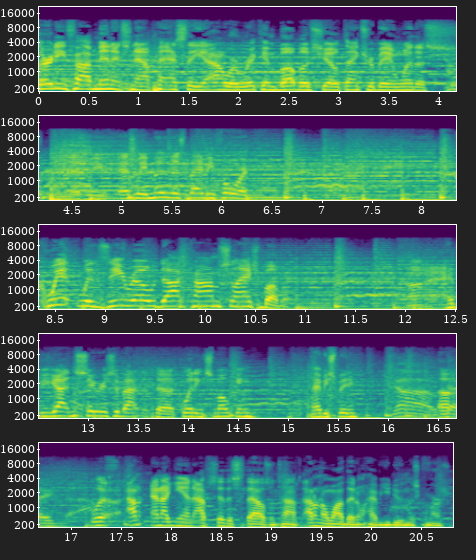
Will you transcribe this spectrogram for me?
35 minutes now past the hour. Rick and Bubba show. Thanks for being with us as we, as we move this baby forward. Quitwithzero.com slash Bubba. Uh, have you gotten serious about uh, quitting smoking? Have you, Speedy? Yeah, okay. Uh, well, I, and again, I've said this a thousand times. I don't know why they don't have you doing this commercial.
